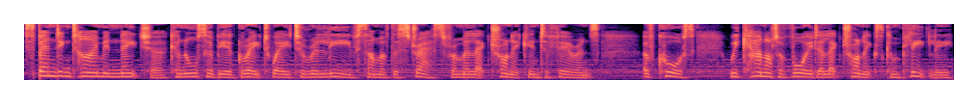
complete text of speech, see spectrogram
Spending time in nature can also be a great way to relieve some of the stress from electronic interference. Of course, we cannot avoid electronics completely,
